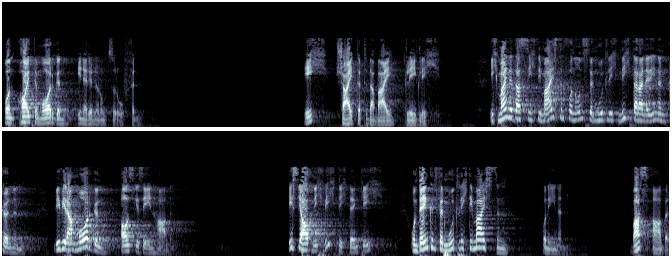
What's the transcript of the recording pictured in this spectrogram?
von heute Morgen in Erinnerung zu rufen. Ich scheiterte dabei kläglich. Ich meine, dass sich die meisten von uns vermutlich nicht daran erinnern können, wie wir am Morgen ausgesehen haben. Ist ja auch nicht wichtig, denke ich, und denken vermutlich die meisten von Ihnen. Was aber,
